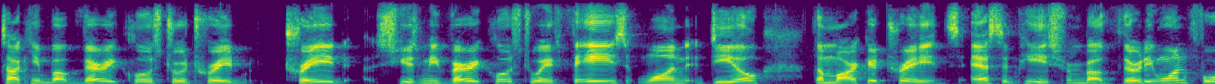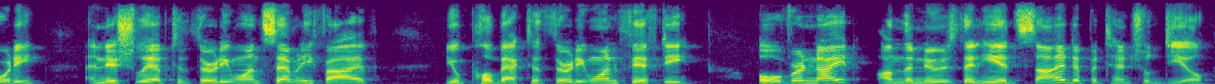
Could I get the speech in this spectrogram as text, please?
talking about very close to a trade trade, excuse me, very close to a phase one deal. The market trades S&Ps from about 3140 initially up to 3175. You'll pull back to 3150. Overnight, on the news that he had signed a potential deal,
